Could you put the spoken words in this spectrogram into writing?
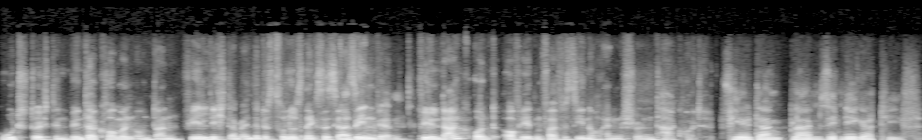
gut durch den Winter kommen und dann viel Licht am Ende des Tunnels nächstes Jahr sehen werden. Vielen Dank und auf jeden Fall für Sie noch einen schönen Tag heute. Vielen Dank, bleiben Sie negativ.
